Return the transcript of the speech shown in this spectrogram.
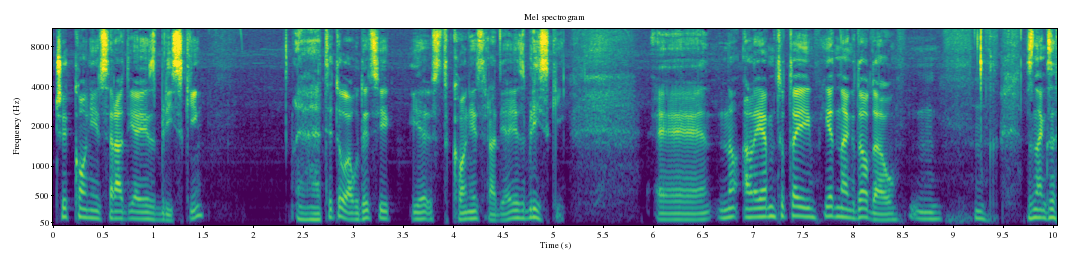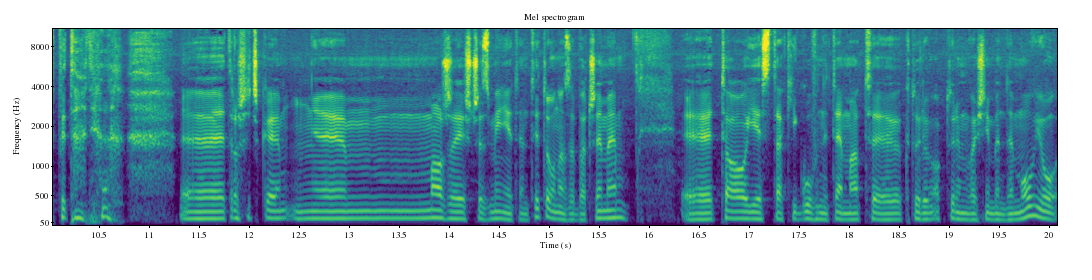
czy koniec radia jest bliski. Tytuł audycji jest Koniec radia jest bliski. No, ale ja bym tutaj jednak dodał mm, znak zapytania E, troszeczkę mm, może jeszcze zmienię ten tytuł, no zobaczymy. E, to jest taki główny temat, e, o którym właśnie będę mówił.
